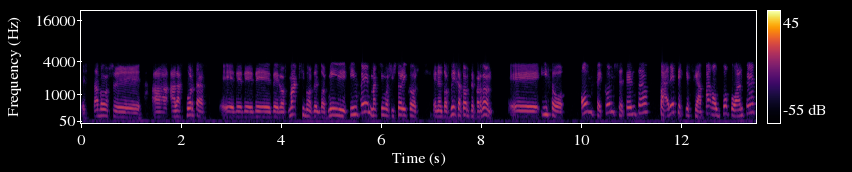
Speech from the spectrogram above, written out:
estamos a, las puertas de, de, los máximos del 2015, máximos históricos en el 2014, perdón, hizo 11,70 parece que se apaga un poco antes.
